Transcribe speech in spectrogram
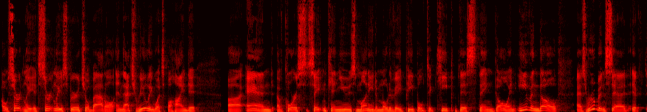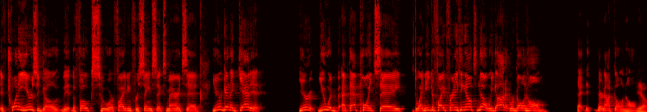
Oh, certainly. It's certainly a spiritual battle, and that's really what's behind it. Uh, and of course, Satan can use money to motivate people to keep this thing going, even though, as Rubin said, if, if 20 years ago, the, the folks who were fighting for same sex marriage said, you're going to get it, you're, you would at that point say, do I need to fight for anything else? No, we got it. We're going home. That, they're not going home. Yeah.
